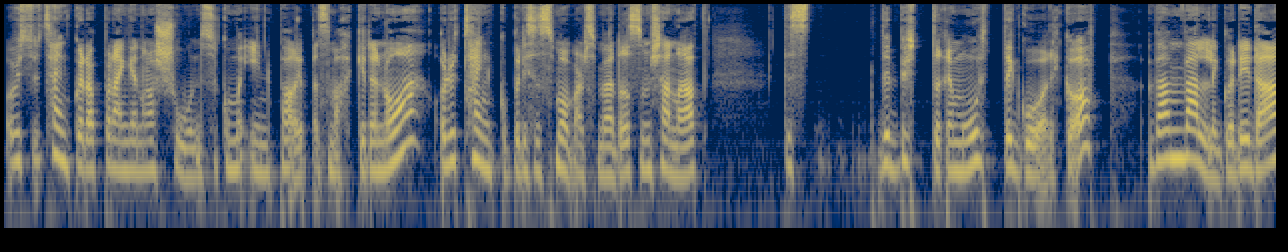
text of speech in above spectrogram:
Og hvis du tenker da på den generasjonen som kommer inn på arbeidsmarkedet nå, og du tenker på disse småbarnsmødre som kjenner at det, det butter imot, det går ikke opp, hvem velger de da?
